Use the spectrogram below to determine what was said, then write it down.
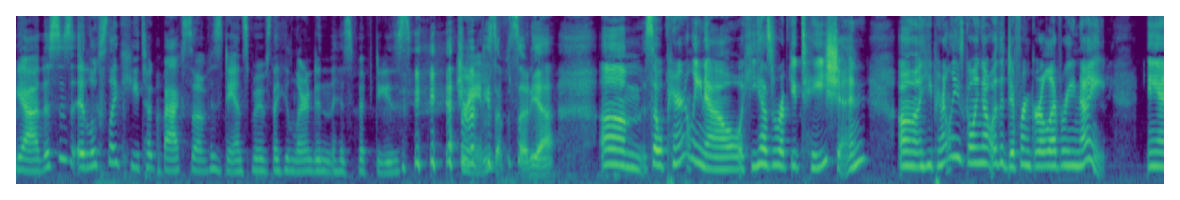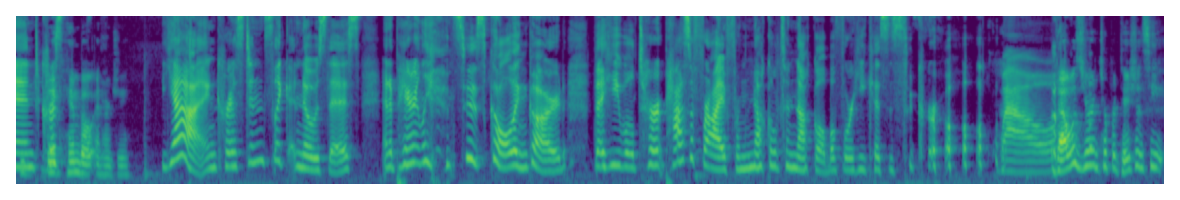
Yeah, this is. It looks like he took back some of his dance moves that he learned in his fifties dream. 50s episode, yeah. Um, so apparently now he has a reputation. Uh, he apparently is going out with a different girl every night. And Chris Big himbo energy. Yeah, and Kristen's like knows this, and apparently it's his calling card that he will turn pass a fry from knuckle to knuckle before he kisses the girl. Wow. That was your interpretation. See,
